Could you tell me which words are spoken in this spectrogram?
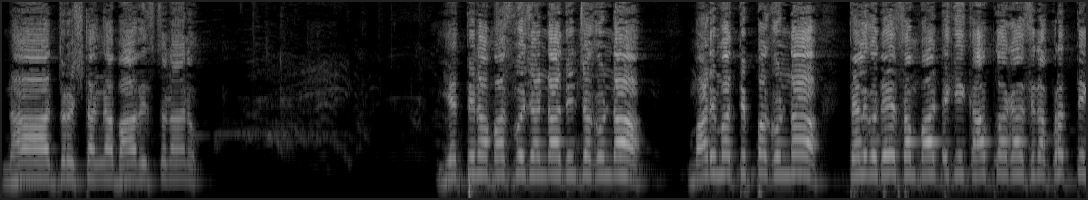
నా అదృష్టంగా భావిస్తున్నాను. ఎత్తిన పసుపు జెండా దించకుండా మడిమ తిప్పకుండా తెలుగుదేశం పార్టీకి కాపలా కాసిన ప్రతి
